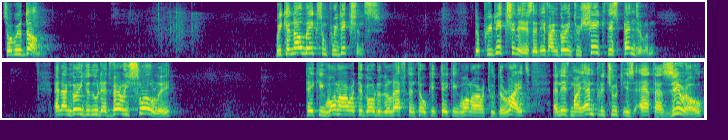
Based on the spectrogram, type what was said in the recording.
So we're done. We can now make some predictions. The prediction is that if I'm going to shake this pendulum, and I'm going to do that very slowly, taking one hour to go to the left and taking one hour to the right, and if my amplitude is eta zero,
